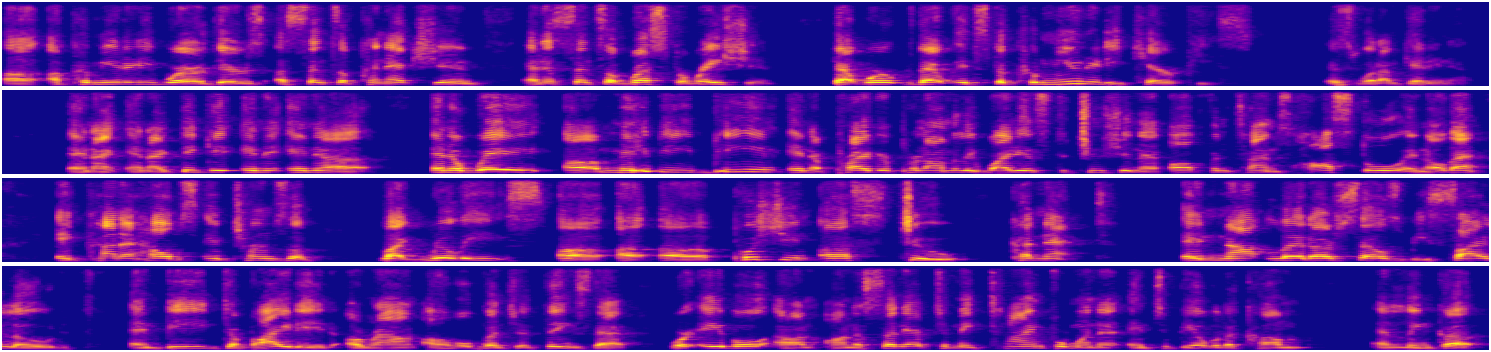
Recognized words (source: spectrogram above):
a, a community where there's a sense of connection and a sense of restoration that we're, that it's the community care piece is what I'm getting at. And I and I think in in a in a way, uh, maybe being in a private, predominantly white institution that oftentimes hostile and all that, it kind of helps in terms of like really uh, uh, uh, pushing us to connect and not let ourselves be siloed and be divided around a whole bunch of things that we're able on, on a Sunday to make time for one and to be able to come and link up.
